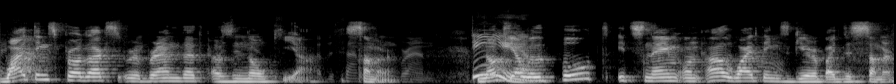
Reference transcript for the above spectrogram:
Whitings products rebranded as Nokia Summer. Nokia will put its name on all Whitings gear by this summer.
